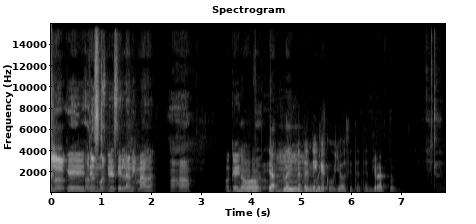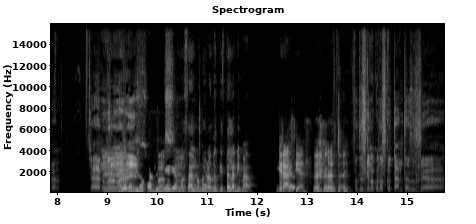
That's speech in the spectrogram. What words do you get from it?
el- lo- que eh, tenemos que decir la animada. Ajá. Ok. No, pero- ya Mm. entendí, Keku. Yo sí te entendí. Gracias. Ok, bueno. Ah, número Eh, Yo les digo cuando lleguemos ser- al número en el que está la animada. Gracias. Pues es que no conozco tantas, o sea.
